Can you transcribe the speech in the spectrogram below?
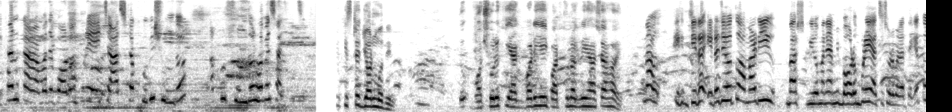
এখানকার আমাদের বহরমপুরে এই চার্চটা খুবই সুন্দর আর খুব সুন্দরভাবে সাজিয়েছে। খ্রিস্টের জন্মদিন। তো বছরে কি একবারই এই প্রার্থনা গৃহে আসা হয়? না যেটা এটা যেহেতু আমারই বাস বাসগৃহ মানে আমি বহরমপুরেই আছি ছোটবেলা থেকে তো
